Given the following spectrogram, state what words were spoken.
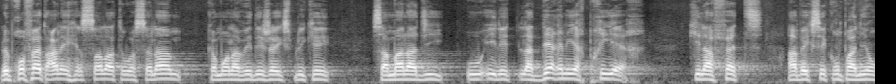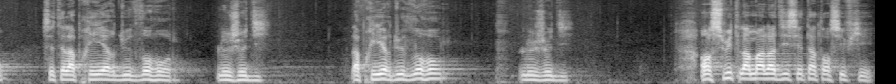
Le prophète alayhi salatu comme on l'avait déjà expliqué, sa maladie, où il est la dernière prière qu'il a faite avec ses compagnons, c'était la prière du Dhuhr, le jeudi. La prière du Dhuhr, le jeudi. Ensuite, la maladie s'est intensifiée.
